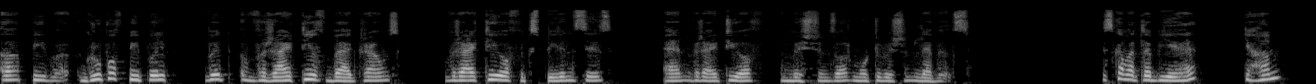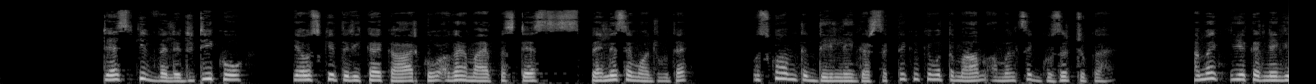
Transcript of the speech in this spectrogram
group of people with variety of background variety of experience and variety of ambition اور موٹیویشن لیولس اس کا مطلب یہ ہے کہ ہم ٹیسٹ کی ویلڈیٹی کو یا اس کے طریقہ کار کو اگر ہمارے پاس ٹیسٹ پہلے سے موجود ہے اس کو ہم تبدیل نہیں کر سکتے کیونکہ وہ تمام عمل سے گزر چکا ہے ہمیں یہ کرنے کی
